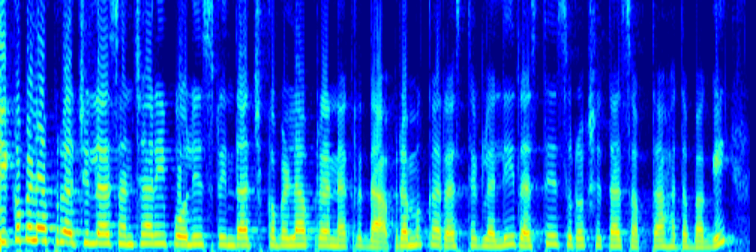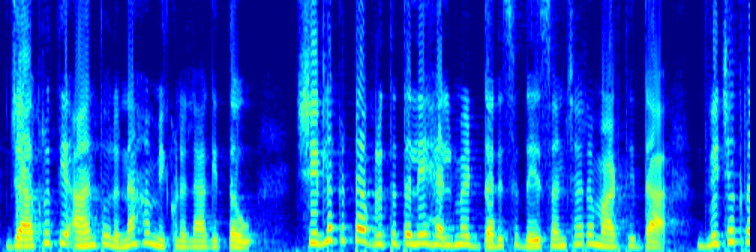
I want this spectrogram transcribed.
ಚಿಕ್ಕಬಳ್ಳಾಪುರ ಜಿಲ್ಲಾ ಸಂಚಾರಿ ಪೊಲೀಸರಿಂದ ಚಿಕ್ಕಬಳ್ಳಾಪುರ ನಗರದ ಪ್ರಮುಖ ರಸ್ತೆಗಳಲ್ಲಿ ರಸ್ತೆ ಸುರಕ್ಷತಾ ಸಪ್ತಾಹದ ಬಗ್ಗೆ ಜಾಗೃತಿ ಆಂದೋಲನ ಹಮ್ಮಿಕೊಳ್ಳಲಾಗಿತ್ತು. ಶಿಡ್ಲಘಟ್ಟ ವೃತ್ತದಲ್ಲಿ ಹೆಲ್ಮೆಟ್ ಧರಿಸದೆ ಸಂಚಾರ ಮಾಡುತ್ತಿದ್ದ ದ್ವಿಚಕ್ರ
